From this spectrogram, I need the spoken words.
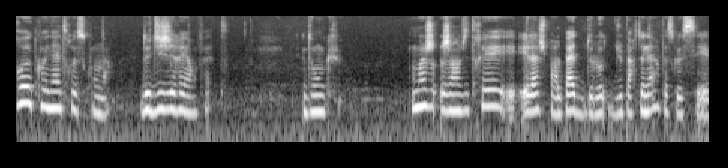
reconnaître ce qu'on a, de digérer en fait. Donc, moi j'inviterais, et là je parle pas de du partenaire parce que c'est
